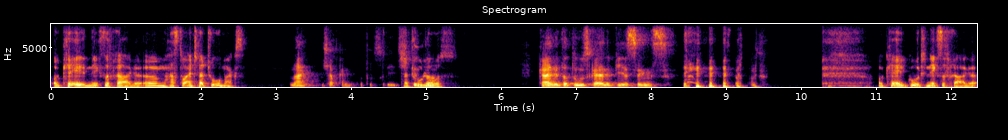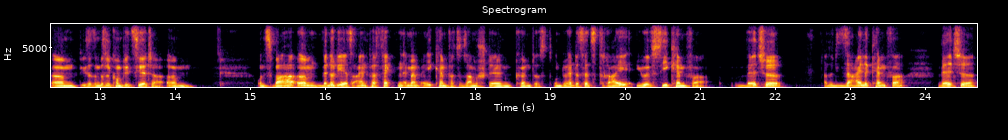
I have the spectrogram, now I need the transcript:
okay, nächste Frage. Ähm, hast du ein Tattoo, Max? Nein, ich habe keine Tattoos. Tattoo-los. Keine Tattoos, keine Piercings. okay, gut. Nächste Frage. Ähm, die ist jetzt ein bisschen komplizierter. Ähm, und zwar, ähm, wenn du dir jetzt einen perfekten MMA-Kämpfer zusammenstellen könntest und du hättest jetzt drei UFC-Kämpfer, welche, also dieser eine Kämpfer, welche,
